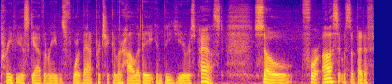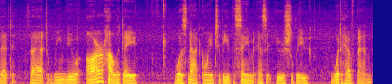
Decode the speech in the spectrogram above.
previous gatherings for that particular holiday in the years past. So for us, it was a benefit that we knew our holiday was not going to be the same as it usually would have been.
